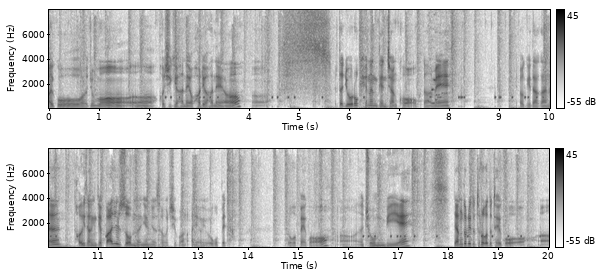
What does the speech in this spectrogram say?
아이고 아주 뭐 어, 거시기 하네요. 화려하네요. 어, 일단 요렇게는 괜찮고 그 다음에 여기다가는 더 이상 이제 빠질 수 없는 이 녀석을 집어넣 아니 여기 요거 빼자. 요거 빼고 어, 좀비에 양돌이도 들어가도 되고 어,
